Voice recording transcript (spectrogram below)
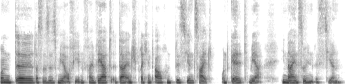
Und äh, das ist es mir auf jeden Fall wert, da entsprechend auch ein bisschen Zeit und Geld mehr hinein zu investieren.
